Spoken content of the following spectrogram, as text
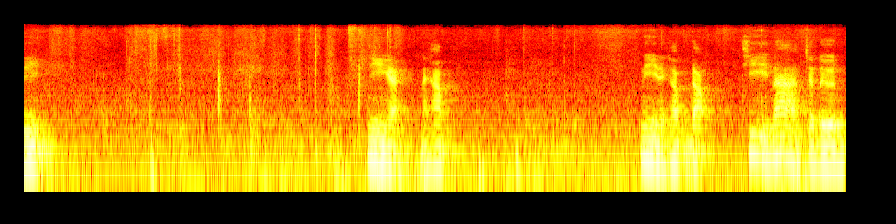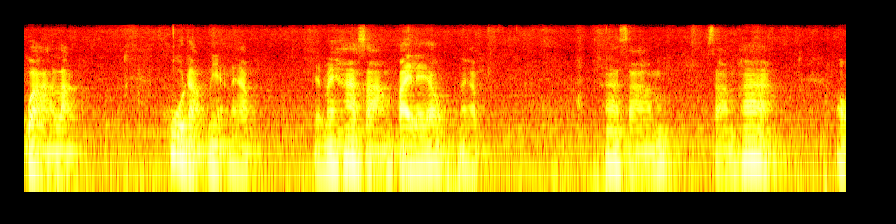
นี่ นี่ไงนะครับ นี่นะครับดับที่น่าจะเดินกว่าหลักคู่ดับเนี่ยนะครับ เห็นไหมห้าสามไปแล้วนะครับห้าสามสามห้าเอา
